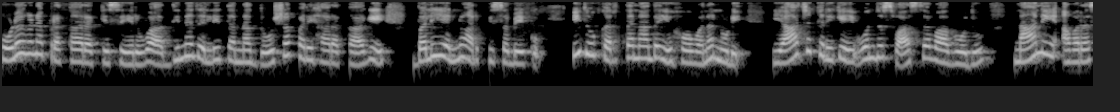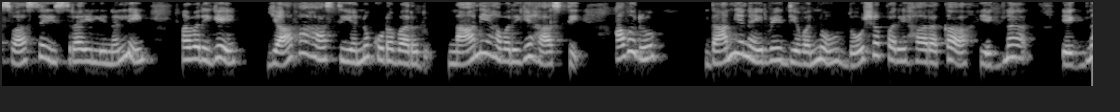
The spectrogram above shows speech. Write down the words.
ಒಳಗಣ ಪ್ರಕಾರಕ್ಕೆ ಸೇರುವ ದಿನದಲ್ಲಿ ತನ್ನ ದೋಷ ಪರಿಹಾರಕ್ಕಾಗಿ ಬಲಿಯನ್ನು ಅರ್ಪಿಸಬೇಕು. ಇದು ಕರ್ತನಾದ ಯಹೋವನ ನುಡಿ. ಯಾಜಕರಿಗೆ ಒಂದು ಸ್ವಾಸ್ಥ್ಯವಾಗುವುದು ನಾನೇ ಅವರ ಸ್ವಾಸ್ಥ್ಯ ಇಸ್ರಾಯೇಲಿನಲ್ಲಿ ಅವರಿಗೆ ಯಾವ ಆಸ್ತಿಯನ್ನು ಕೊಡಬಾರದು? ನಾನೇ ಅವರಿಗೆ ಆಸ್ತಿ. ಅವರು ಧಾನ್ಯ ನೈವೇದ್ಯವನ್ನು, ದೋಷ ಪರಿಹಾರಕ ಯಜ್ಞ ಯಜ್ಞ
